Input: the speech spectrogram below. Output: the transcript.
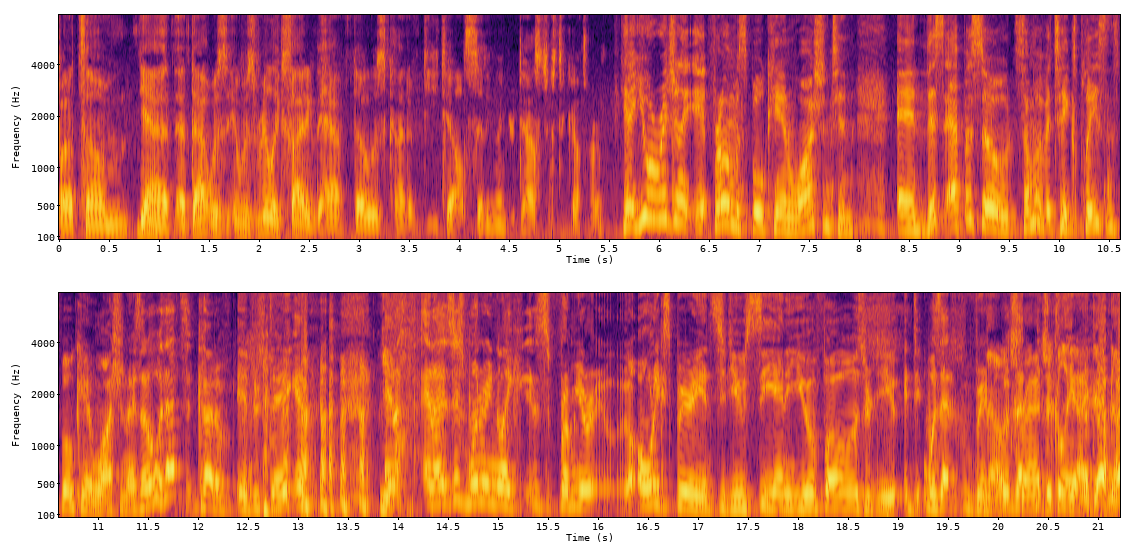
But um, yeah, that, that was it was really exciting to have those kind of details sitting on your desk just to go through. Yeah, you originally from Spokane, Washington, and this episode, some of it takes place in Spokane, Washington. I said, "Oh, that's kind of interesting." And, and, I, and I was just wondering, like, from your own experience, did you see any UFOs, or do you was that No, was that- tragically, I did not.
